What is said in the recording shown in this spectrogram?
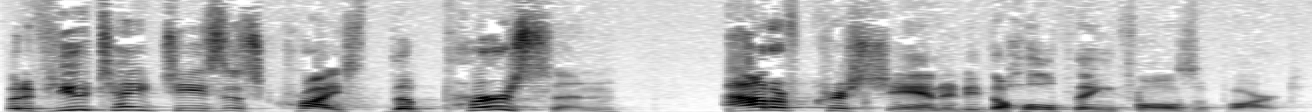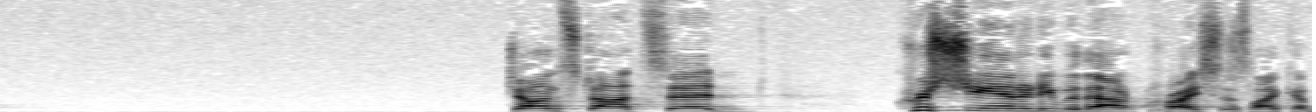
But if you take Jesus Christ, the person, out of Christianity, the whole thing falls apart. John Stott said, Christianity without Christ is like a,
